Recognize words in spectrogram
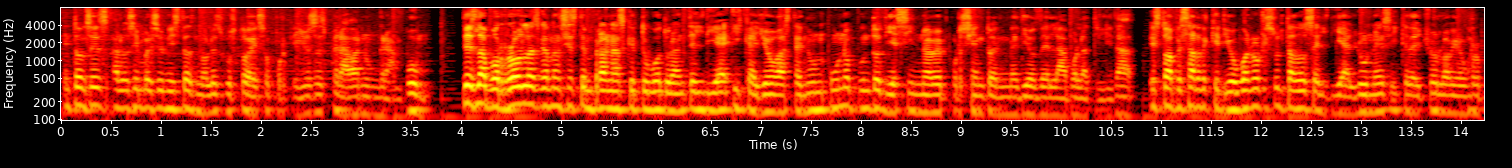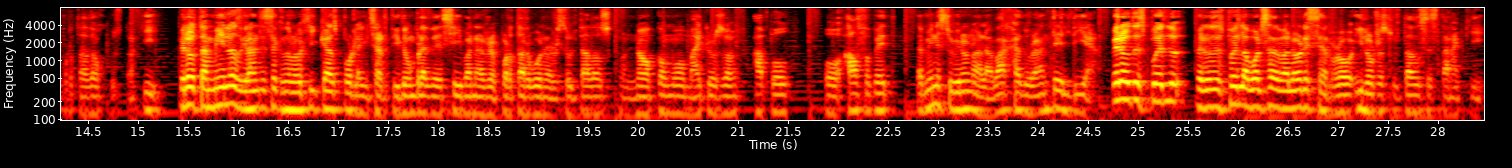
entonces a los inversionistas no les gustó eso porque ellos esperaban un gran boom. Tesla borró las ganancias tempranas que tuvo durante el día y cayó hasta en un 1.19% en medio de la volatilidad. Esto a pesar de que dio buenos resultados el día lunes y que de hecho lo habían reportado justo aquí. Pero también las grandes tecnológicas por la incertidumbre de si iban a reportar buenos resultados o no como Microsoft, Apple o Alphabet también estuvieron a la baja durante el día. Pero después, pero después la bolsa de valores cerró y los resultados están aquí.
